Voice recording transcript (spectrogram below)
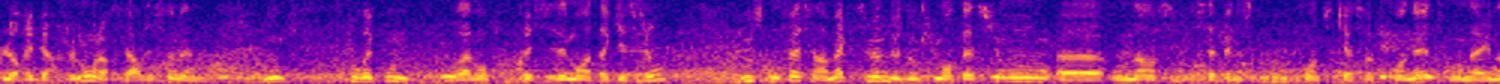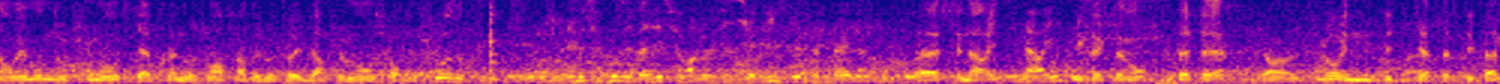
leur, hébergement, leur service eux-mêmes. Donc, pour répondre vraiment plus précisément à ta question, nous, ce qu'on fait, c'est un maximum de documentation. Euh, on a un site qui s'appelle school.picassoft.net où on a énormément de documents qui apprennent aux gens à faire de l'auto-hébergement, ce genre de choses. Je suppose est basé sur un logiciel libre qui s'appelle euh, Scénari. Scénari. Exactement, tout à fait. toujours une dédicace à Stéphane.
